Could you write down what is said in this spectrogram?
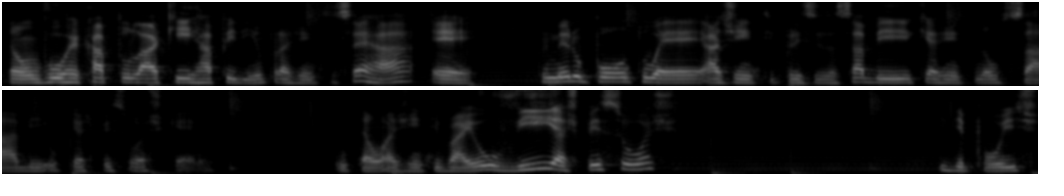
Então, vou recapitular aqui rapidinho para a gente encerrar. É, o primeiro ponto é a gente precisa saber que a gente não sabe o que as pessoas querem. Então, a gente vai ouvir as pessoas e depois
